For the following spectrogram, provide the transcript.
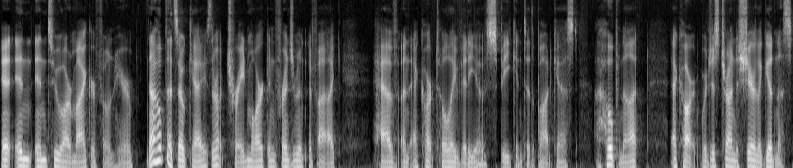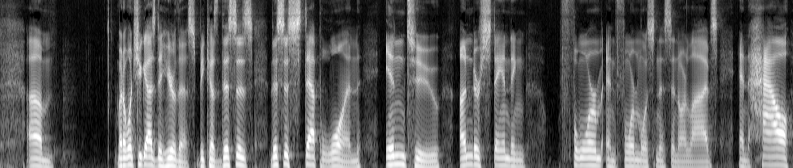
in, in, into our microphone here. I hope that's okay. Is there a trademark infringement if I like have an Eckhart Tolle video speak into the podcast? I hope not. Eckhart, we're just trying to share the goodness. Um, but I want you guys to hear this because this is this is step one into understanding form and formlessness in our lives and how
